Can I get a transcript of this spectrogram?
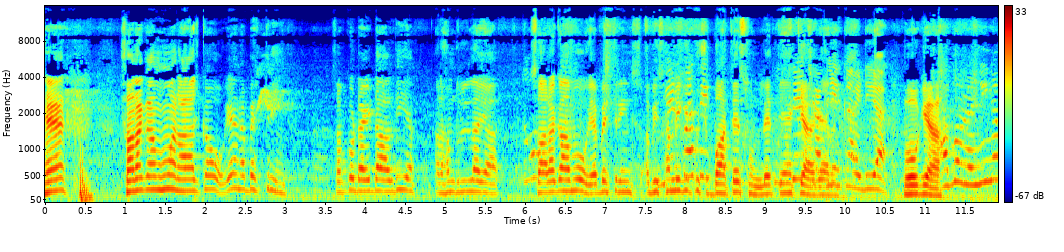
है सारा काम हमारा आज का हो गया ना बेहतरीन। सबको डाइट डाल दी है अल्हम्दुलिल्लाह यार। तो सारा काम हो गया बेहतरीन। अभी समी की कुछ बातें सुन लेते हैं क्या कह रहे हैं। वो क्या? अब हमें नहीं ना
